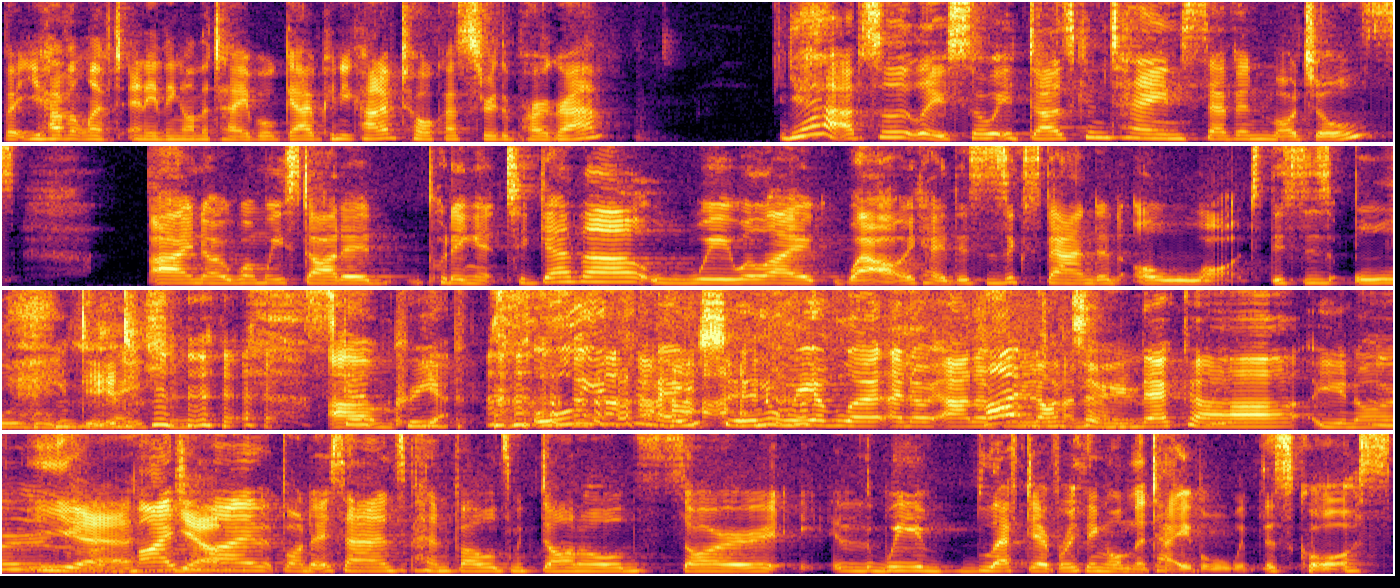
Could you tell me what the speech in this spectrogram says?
but you haven't left anything on the table. Gab, can you kind of talk us through the program? Yeah, absolutely. So it does contain seven modules. I know when we started putting it together, we were like, wow, okay, this has expanded a lot. This is all the information. um, creep. Yeah, all the information we have learned. I know Anna Hard from not to. Mecca, you know, yeah, my yeah. time at Bondi Sands, Penfolds, McDonald's. So we've left everything on the table with this course.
